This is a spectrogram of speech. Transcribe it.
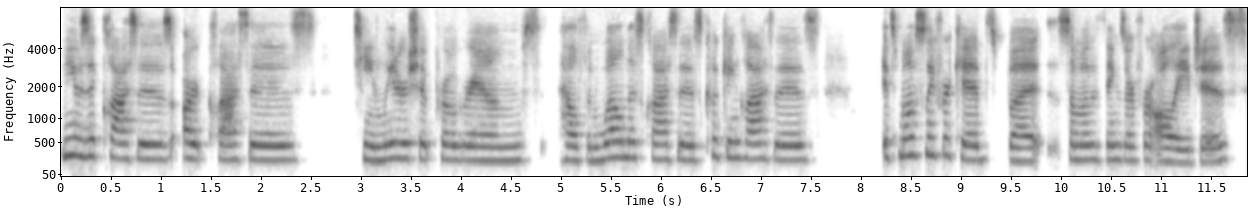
music classes, art classes, teen leadership programs, health and wellness classes, cooking classes. It's mostly for kids, but some of the things are for all ages.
